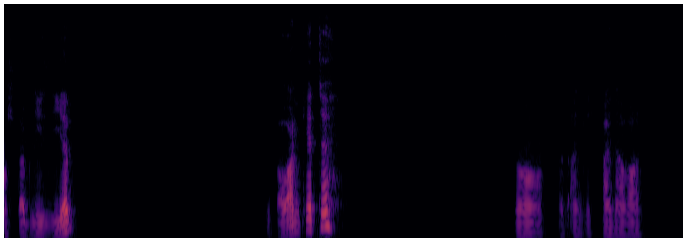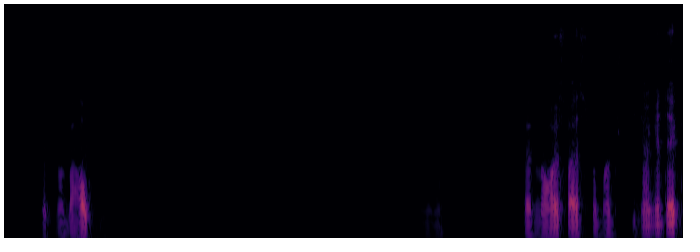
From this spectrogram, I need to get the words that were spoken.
Mal stabilisieren. Die Bauernkette. So, hat eigentlich keiner was. Will ich jetzt mal behaupten. Der Läufer ist von meinem Springer gedeckt.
